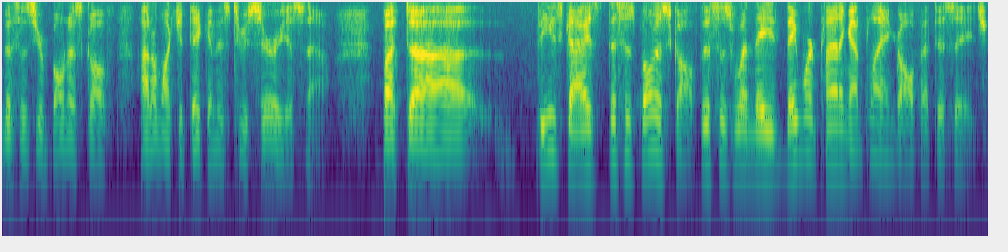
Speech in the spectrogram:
This is your bonus golf. I don't want you taking this too serious now." But uh these guys, this is bonus golf. This is when they they weren't planning on playing golf at this age,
